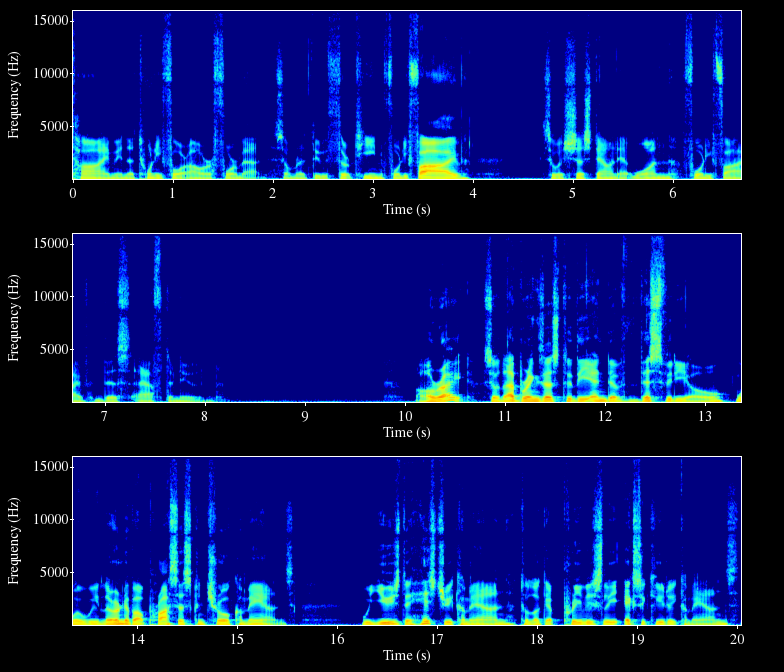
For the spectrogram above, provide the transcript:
time in a 24 hour format. So I'm going to do 1345 So it shuts down at 1:45 this afternoon. Alright, so that brings us to the end of this video where we learned about process control commands. We used the history command to look at previously executed commands.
